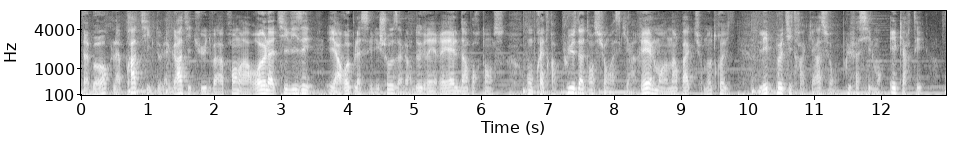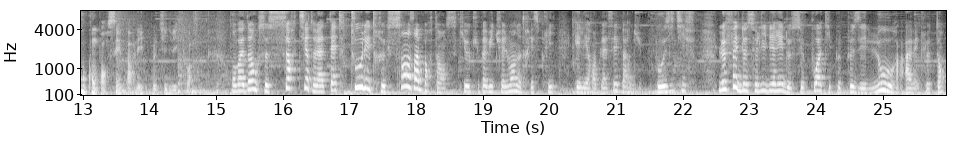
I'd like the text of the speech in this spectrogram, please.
D'abord, la pratique de la gratitude va apprendre à relativiser et à replacer les choses à leur degré réel d'importance. On prêtera plus d'attention à ce qui a réellement un impact sur notre vie. Les petits tracas seront plus facilement écartés ou compensés par les petites victoires. On va donc se sortir de la tête tous les trucs sans importance qui occupent habituellement notre esprit et les remplacer par du positif. Le fait de se libérer de ce poids qui peut peser lourd avec le temps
